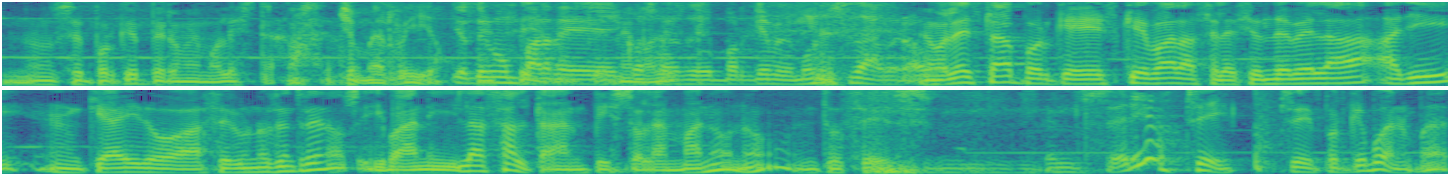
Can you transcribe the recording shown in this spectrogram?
No sé por qué, pero me molesta. Ah, yo me río. Yo tengo un par de cosas molesta. de por qué me molesta, pero... Me molesta porque es que va la selección de vela allí, que ha ido a hacer unos entrenos, y van y la saltan pistola en mano, ¿no? Entonces, ¿En serio? Sí, sí, porque bueno, va-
